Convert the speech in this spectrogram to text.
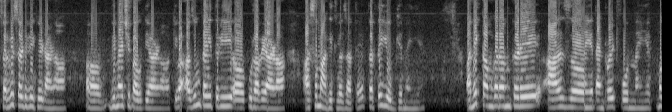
सर्व्हिस सर्टिफिकेट आणा विम्याची पावती आणा किंवा अजून काहीतरी पुरावे आणा असं मागितलं जातंय तर ते योग्य नाहीये. अनेक कामगारांकडे आज नाहीयेत अँड्रॉइड फोन नाहीयेत. मग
